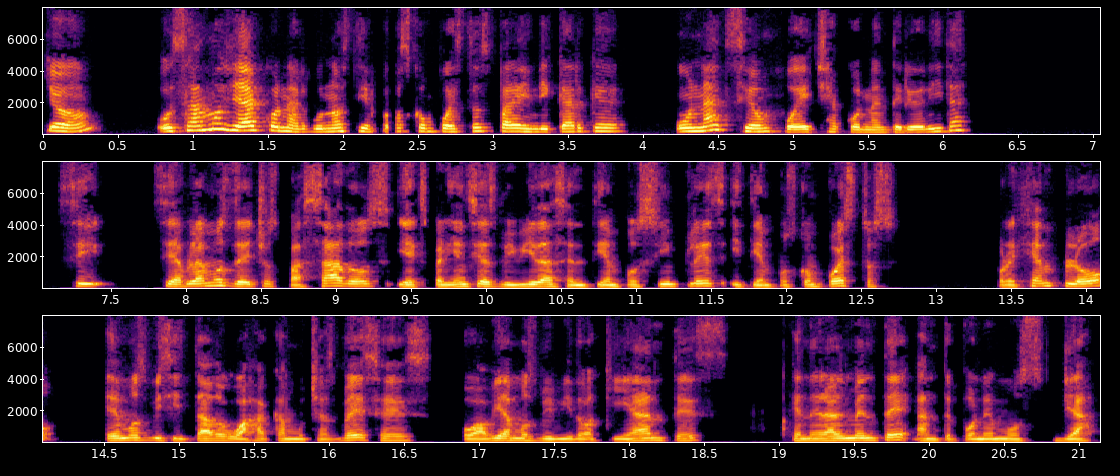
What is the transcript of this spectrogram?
Yo usamos ya con algunos tiempos compuestos para indicar que una acción fue hecha con anterioridad. Sí, si hablamos de hechos pasados y experiencias vividas en tiempos simples y tiempos compuestos. Por ejemplo, hemos visitado Oaxaca muchas veces o habíamos vivido aquí antes. Generalmente anteponemos ya.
